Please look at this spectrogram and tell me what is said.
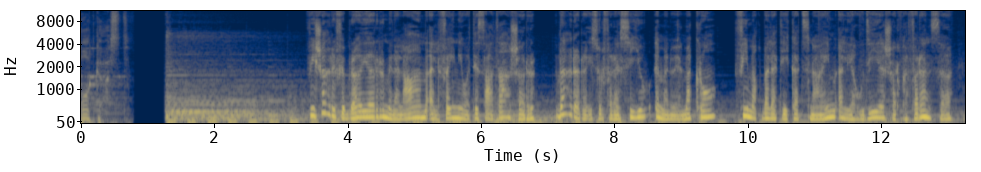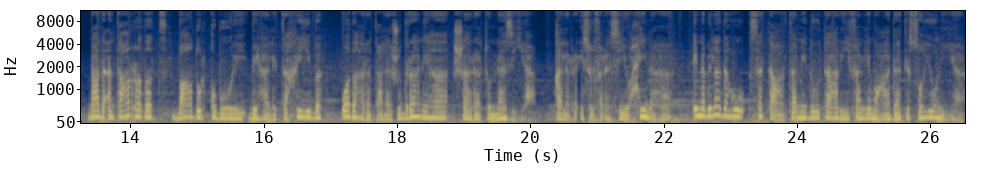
بودكاست. في شهر فبراير من العام 2019 ظهر الرئيس الفرنسي إيمانويل ماكرون في مقبلة كاتسنايم اليهودية شرق فرنسا بعد أن تعرضت بعض القبور بها للتخريب وظهرت على جدرانها شارات نازية. قال الرئيس الفرنسي حينها إن بلاده ستعتمد تعريفا لمعاداة الصهيونية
